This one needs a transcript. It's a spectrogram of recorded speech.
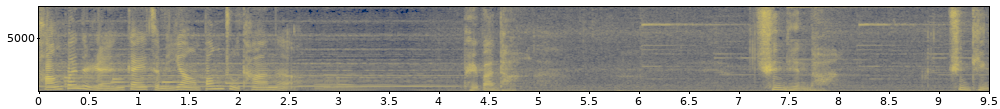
旁观的人该怎么样帮助他呢？陪伴他，倾听他，倾听，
